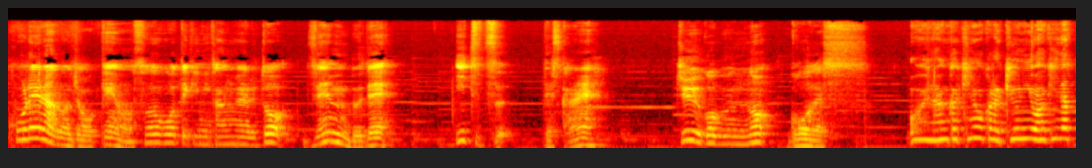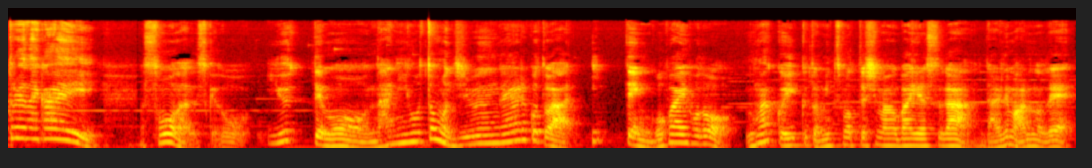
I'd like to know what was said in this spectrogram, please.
これらの条件を総合的に考えると、全部で5つですかね。15分の5です。おい、なんか昨日から急に弱気になっとるやないかいそうなんですけど、言っても何事も自分がやることは1.5倍ほどうまくいくと見積もってしまうバイアスが誰でもあるので、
